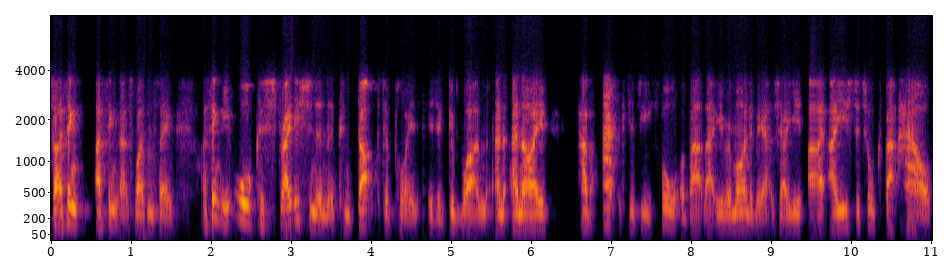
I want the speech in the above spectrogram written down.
So I think I think that's one thing. I think the orchestration and the conductor point is a good one, and and I have actively thought about that. You reminded me actually. I, I, used to talk about how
